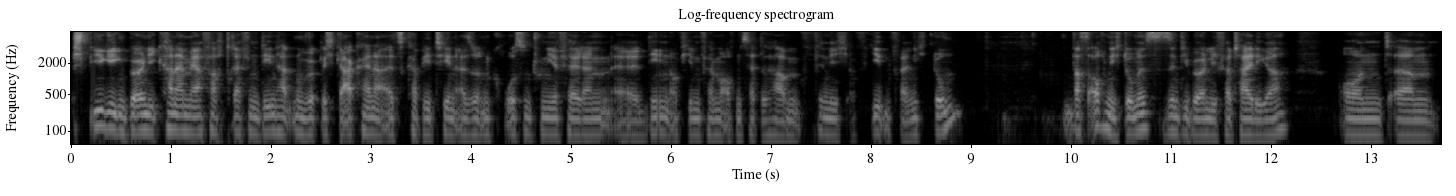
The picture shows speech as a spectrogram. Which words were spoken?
Spiel gegen Burnley kann er mehrfach treffen. Den hat nun wirklich gar keiner als Kapitän. Also in großen Turnierfeldern äh, den auf jeden Fall mal auf dem Zettel haben, finde ich auf jeden Fall nicht dumm. Was auch nicht dumm ist, sind die Burnley-Verteidiger. Und ähm,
